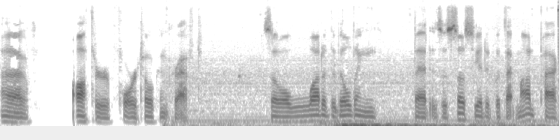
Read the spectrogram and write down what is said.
uh, author for Tolkiencraft. So a lot of the building that is associated with that mod pack,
